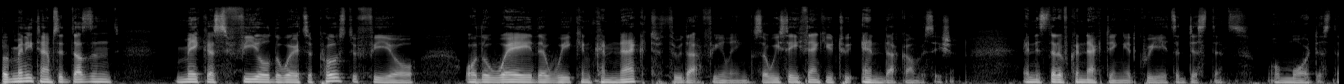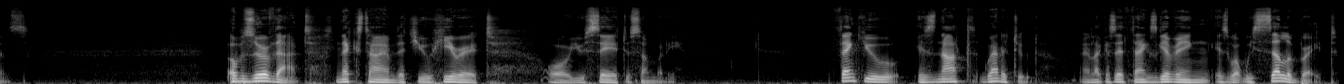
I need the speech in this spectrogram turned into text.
but many times it doesn't make us feel the way it's supposed to feel or the way that we can connect through that feeling. So we say thank you to end that conversation. And instead of connecting, it creates a distance or more distance. Observe that next time that you hear it or you say it to somebody. Thank you is not gratitude. And like I said, Thanksgiving is what we celebrate.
